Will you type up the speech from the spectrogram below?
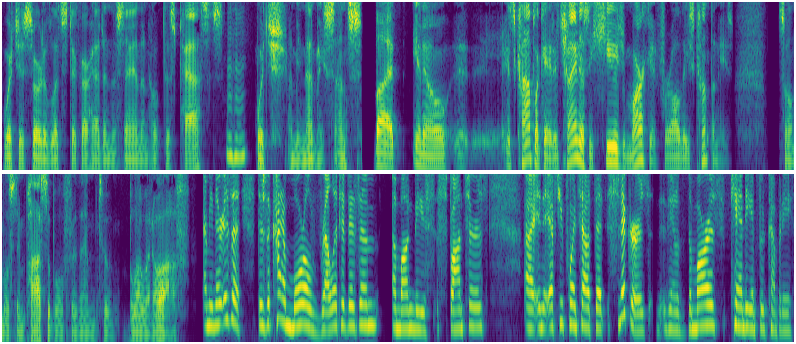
which is sort of let's stick our head in the sand and hope this passes, Mm-hmm. which, I mean, that makes sense. But, you know, it's complicated. China's a huge market for all these companies. It's almost impossible for them to blow it off. I mean, there is a there's a kind of moral relativism among these sponsors. Uh, and the FT points out that Snickers, you know, the Mars candy and food company,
